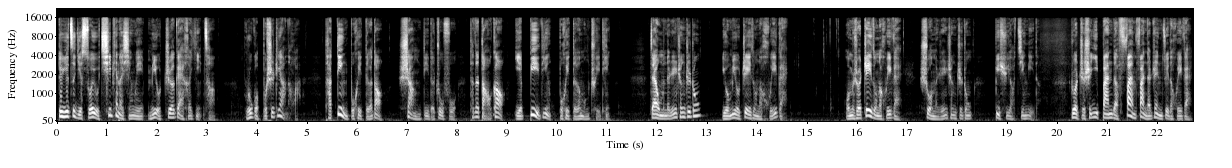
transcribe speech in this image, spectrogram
对于自己所有欺骗的行为没有遮盖和隐藏。如果不是这样的话，他定不会得到上帝的祝福，他的祷告也必定不会得蒙垂听。在我们的人生之中，有没有这种的悔改？我们说这种的悔改是我们人生之中必须要经历的。若只是一般的泛泛的认罪的悔改，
